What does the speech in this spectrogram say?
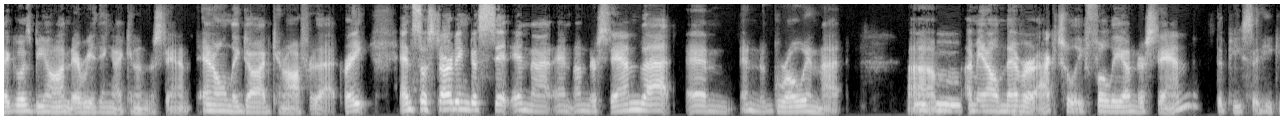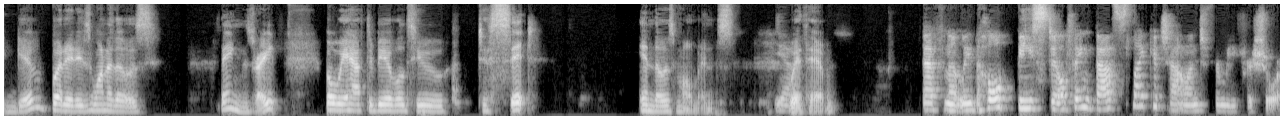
that goes beyond everything I can understand, and only God can offer that, right? And so, starting to sit in that and understand that, and and grow in that. Um, Mhm. I mean, I'll never actually fully understand the peace that He can give, but it is one of those things, right? But we have to be able to to sit in those moments Yeah, with him. definitely. The whole be still thing, that's like a challenge for me for sure.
